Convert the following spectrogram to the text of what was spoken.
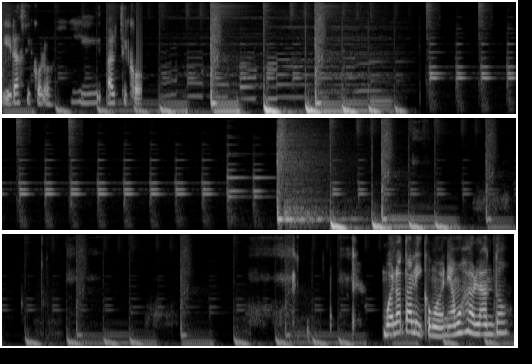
ir a psicología, al psicólogo. Bueno, tal y como veníamos hablando,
